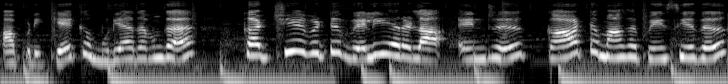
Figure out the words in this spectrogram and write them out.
அப்படி கேட்க முடியாதவங்க கட்சியை விட்டு வெளியேறலாம் என்று காட்டமாக பேசியது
